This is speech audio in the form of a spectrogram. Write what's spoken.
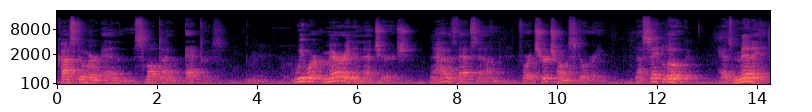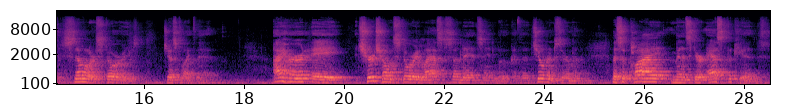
costumer, and small time actress. We were married in that church. Now, how does that sound for a church home story? Now, St. Luke has many similar stories just like that. I heard a church home story last Sunday at St. Luke at the children's sermon. The supply minister asked the kids,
